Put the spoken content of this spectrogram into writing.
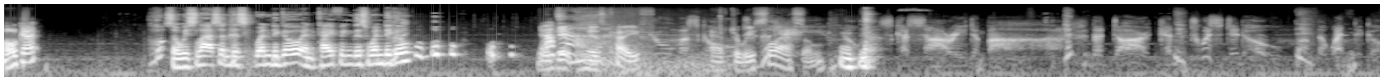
Okay. So we slashing this Wendigo and kifing this Wendigo? We're getting ah. his kite after we slash him. Kasari Dabar, the dark and twisted home of the Wendigo.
